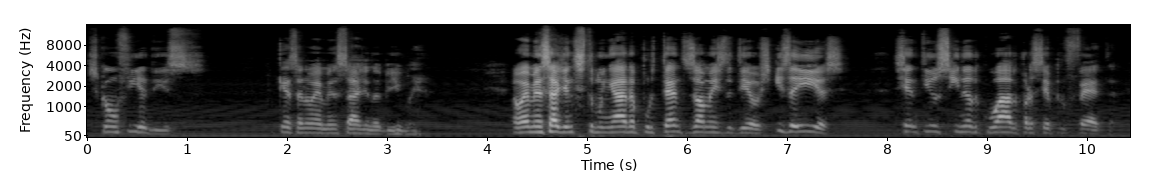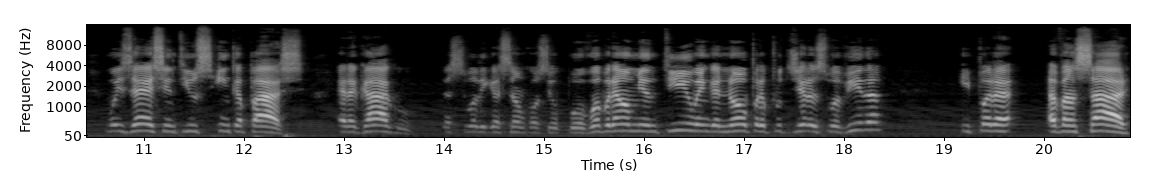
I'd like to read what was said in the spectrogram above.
Desconfia disso. Porque essa não é a mensagem da Bíblia. Não é a mensagem testemunhada por tantos homens de Deus. Isaías sentiu-se inadequado para ser profeta. Moisés sentiu-se incapaz. Era gago na sua ligação com o seu povo. Abraão mentiu, enganou para proteger a sua vida e para avançar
